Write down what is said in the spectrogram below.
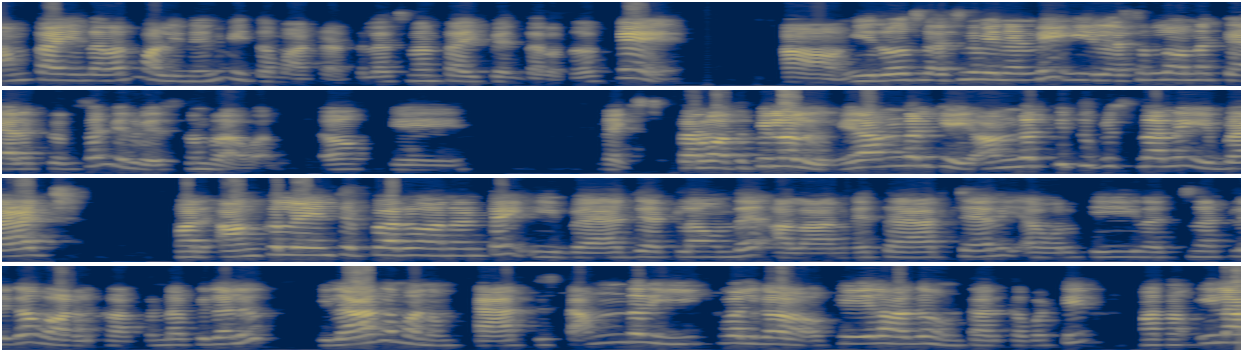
అంత అయిన తర్వాత మళ్ళీ నేను మీతో మాట్లాడతాను లెసన్ అంతా అయిపోయిన తర్వాత ఓకే? ఆ ఈ రోజు లెసన్ వినండి ఈ లెసన్లో ఉన్న క్యారెక్టర్స్ మీరు వేసుకొని రావాలి. ఓకే? నెక్స్ట్ తర్వాత పిల్లలు మీరు అందరికి అందరికి చూపిస్తున్నాను ఈ బ్యాడ్జ్ మరి అంకుల్ ఏం చెప్పారు అని అంటే ఈ బ్యాజ్ ఎట్లా ఉంది అలానే తయారు చేయాలి. ఎవరికి నచ్చినట్లుగా వాళ్ళు కాకుండా పిల్లలు ఇలాగ మనం తయారు చేస్తే అందరు ఈక్వల్గా ఒకేలాగా ఉంటారు కాబట్టి మనం ఇలా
